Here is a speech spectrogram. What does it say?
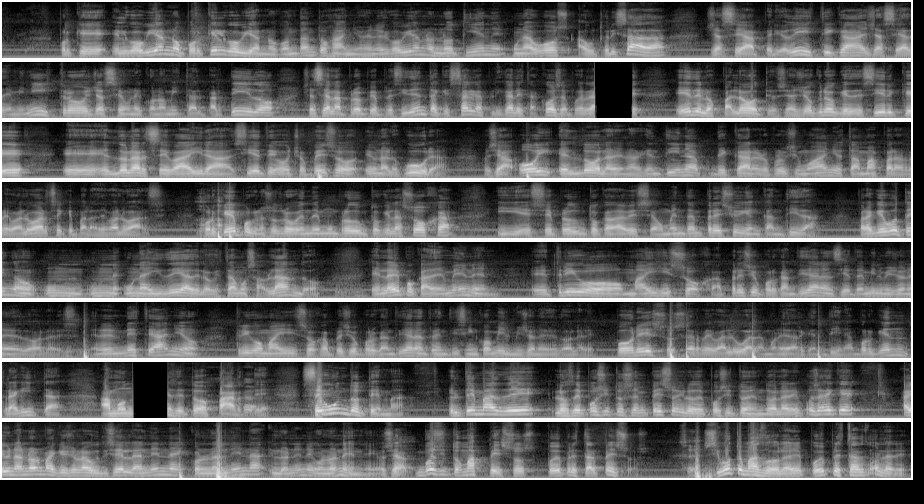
Porque el gobierno, ¿por qué el gobierno con tantos años en el gobierno no tiene una voz autorizada, ya sea periodística, ya sea de ministro, ya sea un economista del partido, ya sea la propia presidenta, que salga a explicar estas cosas? Porque realmente es de los palotes. O sea, yo creo que decir que eh, el dólar se va a ir a 7, 8 pesos es una locura. O sea, hoy el dólar en Argentina, de cara a los próximos años, está más para revaluarse que para devaluarse. ¿Por qué? Porque nosotros vendemos un producto que es la soja y ese producto cada vez se aumenta en precio y en cantidad. Para que vos tengas un- un- una idea de lo que estamos hablando, en la época de Menem, eh, trigo, maíz y soja, precio por cantidad eran 7 mil millones de dólares. En, en este año, trigo, maíz y soja, precio por cantidad eran 35 mil millones de dólares. Por eso se revalúa la moneda argentina, porque entra guita a montones de todas partes. Segundo tema, el tema de los depósitos en pesos y los depósitos en dólares. Vos sabés que hay una norma que yo la bauticé, la nena con la nena y los nenes con los nenes. O sea, vos si tomás pesos, podés prestar pesos. Sí, Si vos tomás dólares, podés prestar dólares.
